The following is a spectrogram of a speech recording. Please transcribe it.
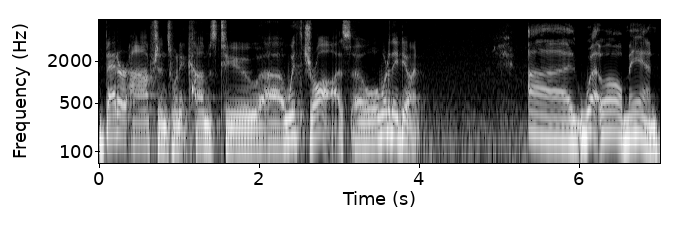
better options when it comes to uh, withdrawals. Uh, what are they doing? Uh, well, oh man,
